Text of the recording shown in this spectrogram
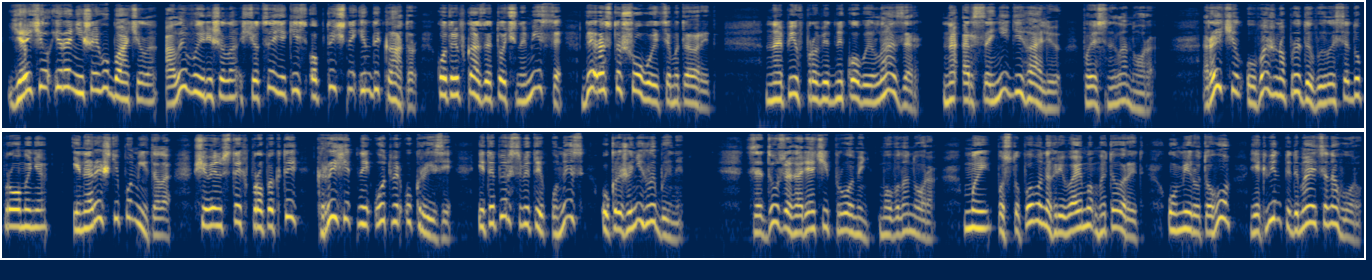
Єйчел і раніше його бачила, але вирішила, що це якийсь оптичний індикатор, котрий вказує точне місце, де розташовується метеорит. Напівпровідниковий лазер на арсеніді Галію, пояснила Нора. Рейчел уважно придивилася до променя і нарешті помітила, що він встиг пропекти крихітний отвір у кризі і тепер світив униз у крижані глибини. Це дуже гарячий промінь, мовила Нора. Ми поступово нагріваємо метеорит у міру того, як він підіймається нагору.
